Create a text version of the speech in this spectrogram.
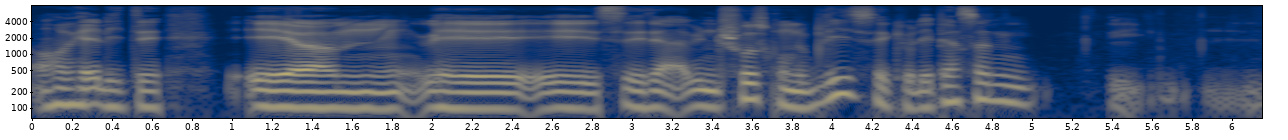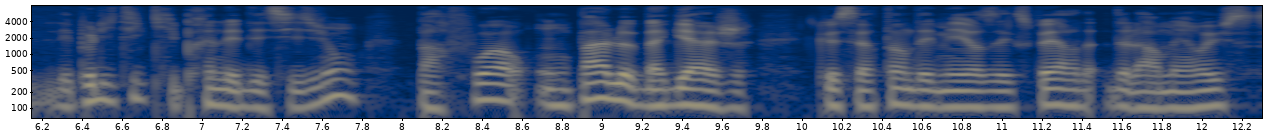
en réalité. Et, euh, et, c'est une chose qu'on oublie, c'est que les personnes, les politiques qui prennent les décisions, parfois n'ont pas le bagage que certains des meilleurs experts de l'armée russe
